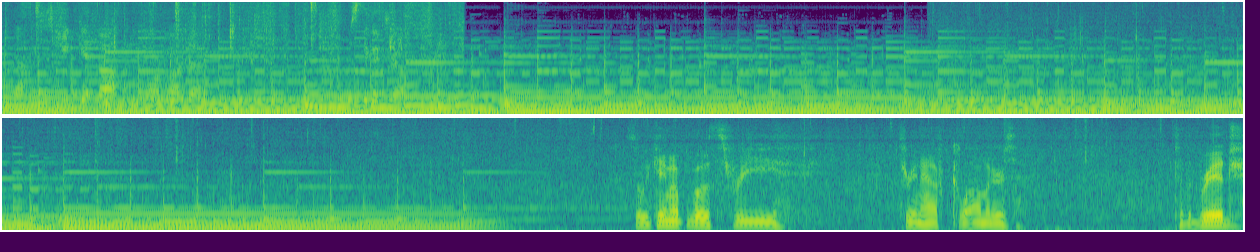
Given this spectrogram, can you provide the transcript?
Yeah, we just keep getting off more and more done. This is the good trail. So we came up about three, three and a half kilometers to the bridge,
